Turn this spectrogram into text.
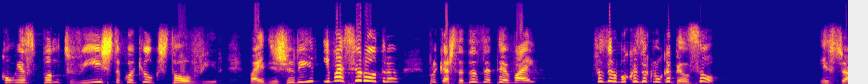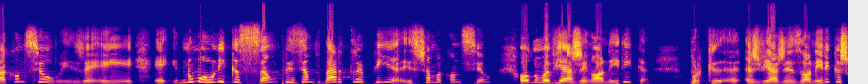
com esse ponto de vista, com aquilo que está a ouvir. Vai digerir e vai ser outra. Porque esta das até vai fazer uma coisa que nunca pensou. Isso já aconteceu, Luís. É, é, numa única sessão, por exemplo, de arte terapia. Isso já me aconteceu. Ou numa viagem onírica. Porque as viagens oníricas,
